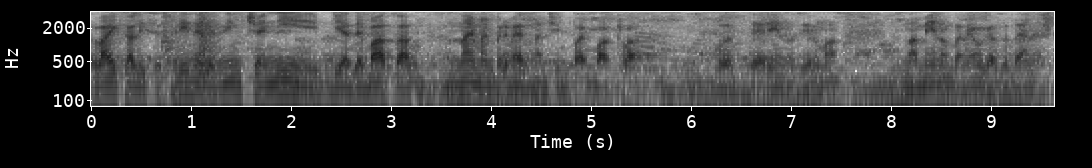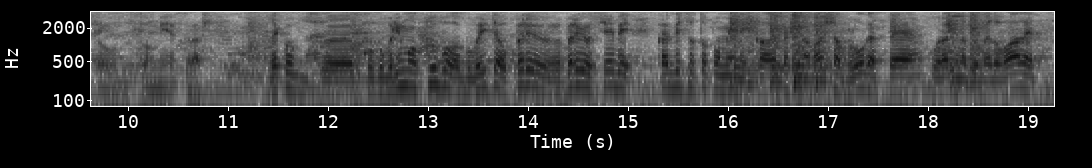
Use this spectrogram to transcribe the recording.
lajkali se strinjali z njim, če ni, je debata najmanj primeren način, pa je bakla v teren oziroma z namenom, da nekoga zadeneš. To, to mi je strašno. Zdaj, ko, eh, ko govorimo o klubu, govorite v prvi, v prvi osebi, kaj v bistvu to pomeni, Ka- kakšna je vaša vloga, ste uradni napovedovalec.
